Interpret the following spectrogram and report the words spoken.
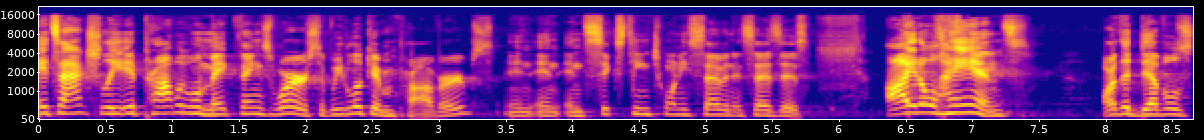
it's actually, it probably will make things worse. If we look in Proverbs, in, in, in 1627, it says this Idle hands are the devil's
